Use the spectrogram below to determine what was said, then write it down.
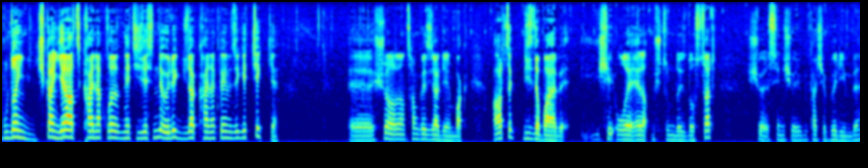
buradan çıkan yeraltı kaynakları neticesinde öyle güzel kaynaklar elimize geçecek ki. Ee, şuralardan tam gaz ilerleyelim bak. Artık biz de bayağı bir şey olaya el atmış durumdayız dostlar. Şöyle seni şöyle birkaça böleyim be.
